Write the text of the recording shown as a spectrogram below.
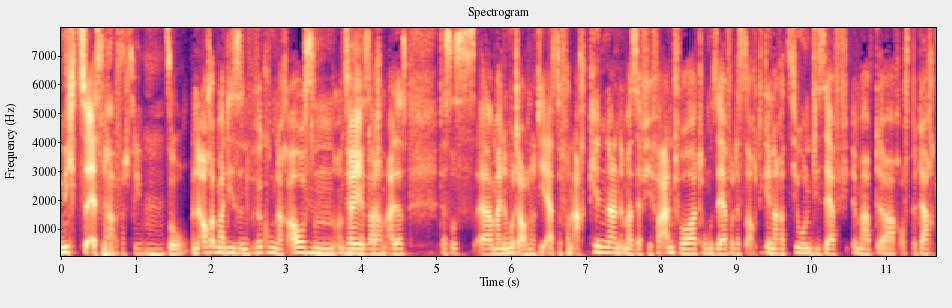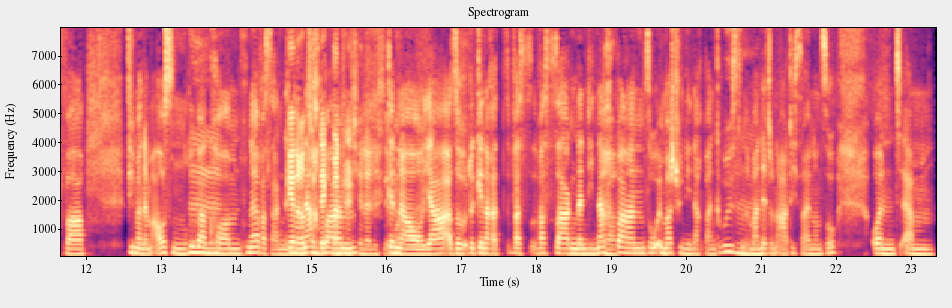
nichts zu essen ja, hast. Verstehe. Mhm. So. Und auch immer diese Wirkung nach außen mhm. und solche ja, ja, Sachen alles. Das ist äh, meine Mutter auch noch die erste von acht Kindern, immer sehr viel Verantwortung, sehr, das ist auch die Generation, die sehr immer darauf bedacht war, wie man im Außen mhm. rüberkommt, ne? was sagen denn Generation die Nachbarn? Nenne ich sie genau, immer. ja, also Genera was, was sagen denn die Nachbarn? So immer schön die Nachbarn grüßen, mhm. immer nett und artig sein und so. Und ähm,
